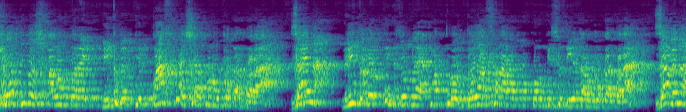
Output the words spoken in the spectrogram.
শোক দিবস পালন করে, মৃত ব্যক্তির পাঁচ পয়সার কোনো উপকার করা যায় না। মৃত ব্যক্তির জন্য একমাত্র দোয়া ছাড়া অন্য কোনো কিছু দিয়ে তার উপকার করা যাবে না।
